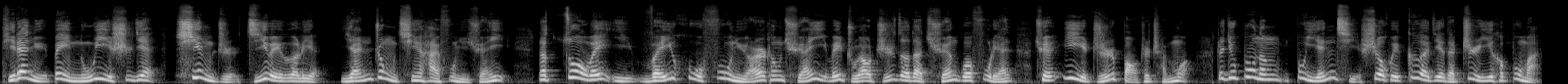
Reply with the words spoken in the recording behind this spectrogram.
铁链女被奴役事件性质极为恶劣，严重侵害妇女权益。那作为以维护妇女儿童权益为主要职责的全国妇联，却一直保持沉默。”这就不能不引起社会各界的质疑和不满。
